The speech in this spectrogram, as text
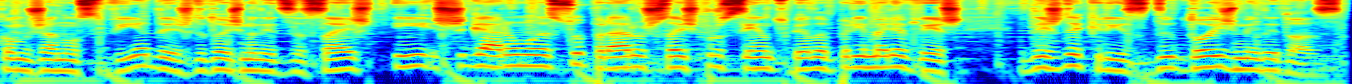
como já não se via desde 2016, e chegaram a superar os 6% pela primeira primeira vez desde a crise de 2012.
